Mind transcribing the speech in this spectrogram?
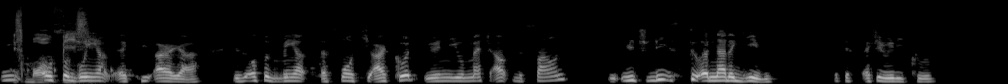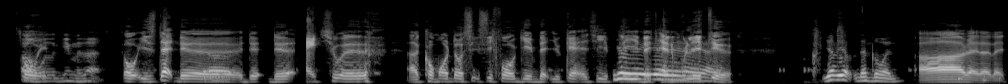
it's It's also PC. going out a QR, yeah. It's also going out a small QR code when you match out the sound, which leads to another game. which is actually really cool. Oh, Oh, what game is that? Oh, is that the Uh, the the actual uh, Commodore 64 game that you can actually Yeah, play in yeah, the yeah, yeah, yeah. emulator? Yep, yep, that's the one. Ah, right, right, right.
